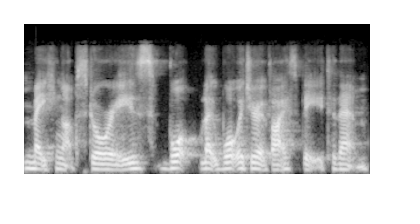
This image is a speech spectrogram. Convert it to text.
making up stories. What, like, what would your advice be to them?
